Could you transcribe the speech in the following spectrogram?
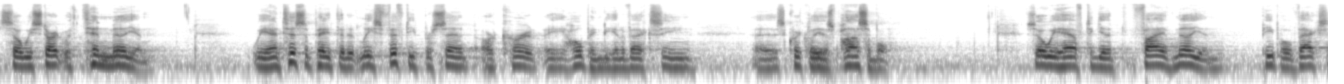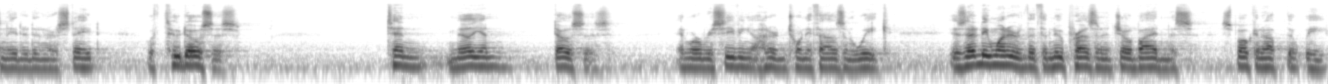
So we start with 10 million. We anticipate that at least 50% are currently hoping to get a vaccine uh, as quickly as possible. So we have to get 5 million people vaccinated in our state with two doses. 10 million doses, and we're receiving 120,000 a week. Is it any wonder that the new president, Joe Biden, has spoken up that we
